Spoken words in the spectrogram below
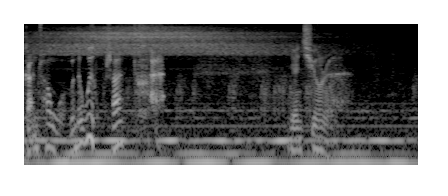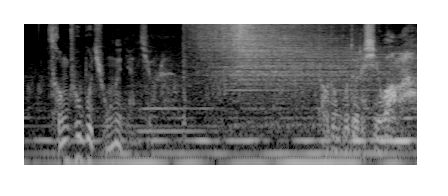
敢闯我们的威虎山？年轻人，层出不穷的年轻人，特种部队的希望啊！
